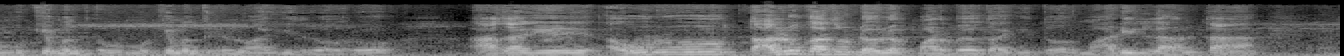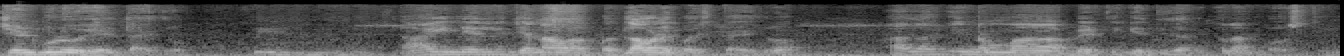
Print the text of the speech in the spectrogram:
ಮುಖ್ಯಮಂತ್ರಿ ಮುಖ್ಯಮಂತ್ರಿನೂ ಆಗಿದ್ರು ಅವರು. ಹಾಗಾಗಿ ಅವರು ತಾಲೂಕಾದರೂ ಡೆವಲಪ್ ಮಾಡಬೇಕಾಗಿತ್ತು, ಅವ್ರು ಮಾಡಿಲ್ಲ ಅಂತ ಜನಗಳು ಹೇಳ್ತಾ ಇದ್ರು. ಹ್ಮ್ ಹ್ಮ್. ಆ ಹಿನ್ನೆಲೆಯಲ್ಲಿ ಜನ ಬದಲಾವಣೆ ಬಯಸ್ತಾ ಇದ್ರು. ಹಾಗಾಗಿ ನಮ್ಮ ಅಭ್ಯರ್ಥಿ ಗೆದ್ದಿದ್ದಾರೆ ಅಂತ ನಾನು ಭಾವಿಸ್ತೀನಿ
